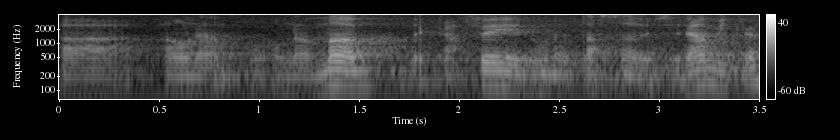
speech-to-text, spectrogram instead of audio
a, una, una, mug de café en una taza de cerámica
